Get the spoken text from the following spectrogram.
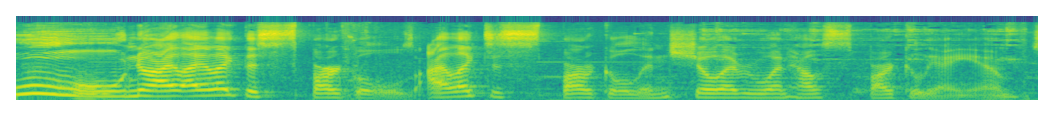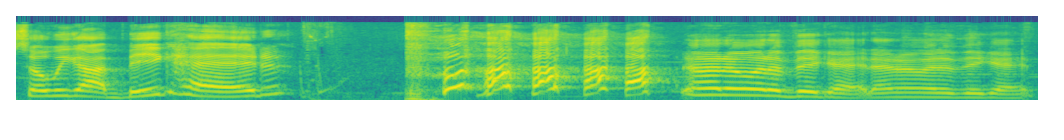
Ooh, no, I, I like the sparkles. I like to sparkle and show everyone how sparkly I am. So we got big head. I don't want a big head. I don't want a big head.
